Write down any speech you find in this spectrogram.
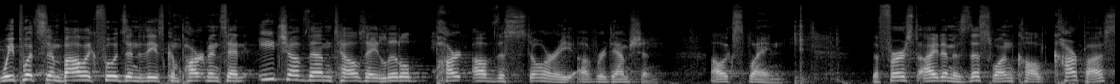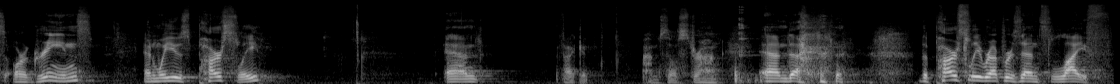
we put symbolic foods into these compartments, and each of them tells a little part of the story of redemption. I'll explain. The first item is this one called karpas or greens, and we use parsley. And if I can, I'm so strong. And uh, the parsley represents life.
